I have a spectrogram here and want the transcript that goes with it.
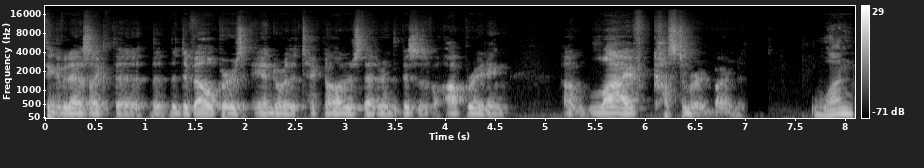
think of it as like the, the, the developers and or the technologists that are in the business of operating um, live customer environment. One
